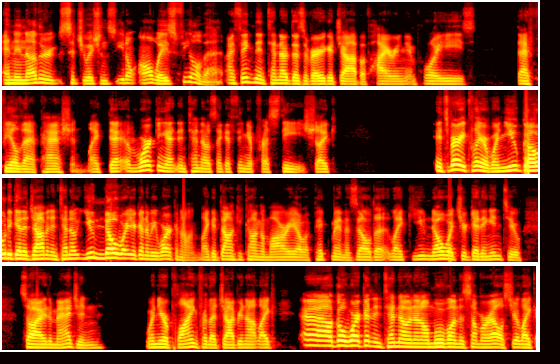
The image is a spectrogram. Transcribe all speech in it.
and in other situations, you don't always feel that. I think Nintendo does a very good job of hiring employees that feel that passion. Like that working at Nintendo is like a thing of prestige. Like it's very clear when you go to get a job at Nintendo, you know what you're going to be working on, like a Donkey Kong, a Mario, a Pikmin, a Zelda. Like you know what you're getting into. So I'd imagine when you're applying for that job, you're not like, eh, I'll go work at Nintendo and then I'll move on to somewhere else. You're like,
